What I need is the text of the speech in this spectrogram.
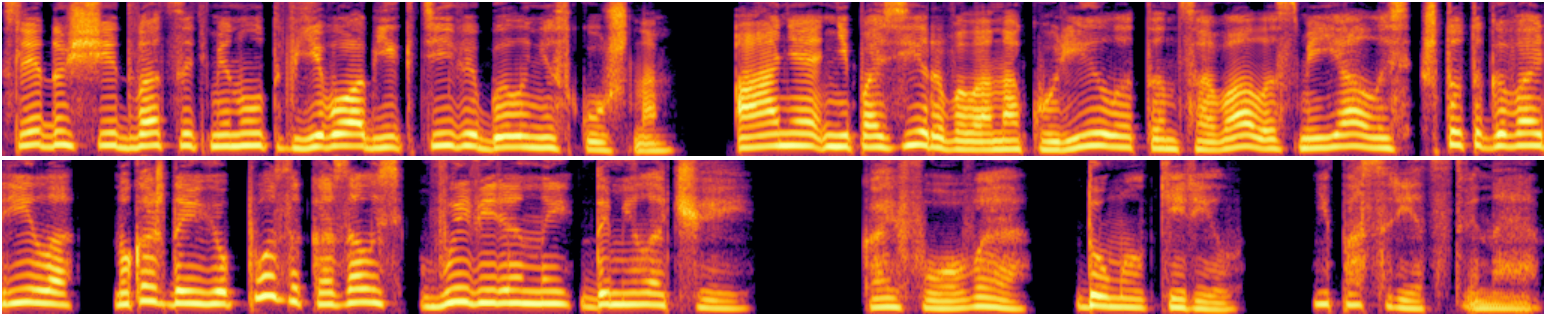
Следующие 20 минут в его объективе было не скучно. Аня не позировала, она курила, танцевала, смеялась, что-то говорила, но каждая ее поза казалась выверенной до мелочей. «Кайфовая», — думал Кирилл, — «непосредственная».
